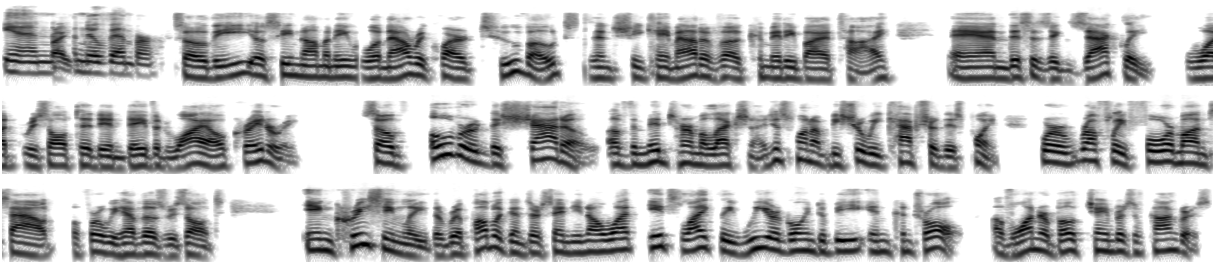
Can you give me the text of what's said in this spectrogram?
in right. November. So the EEOC nominee will now require two votes since she came out of a committee by a tie. And this is exactly what resulted in David Weil cratering. So, over the shadow of the midterm election, I just want to be sure we capture this point we're roughly four months out before we have those results. Increasingly, the Republicans are saying, you know what? It's likely we are going to be in control of one or both chambers of Congress.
